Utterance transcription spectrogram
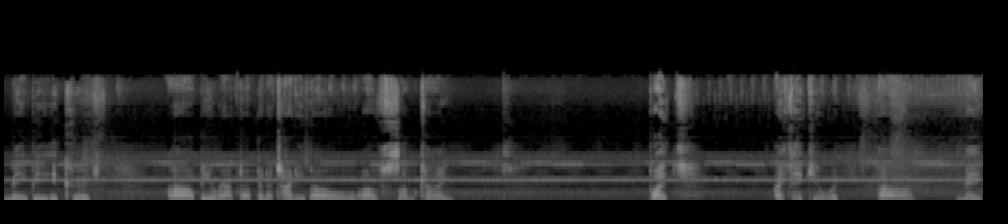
Maybe it could uh, be wrapped up in a tiny bow of some kind. But I think it would uh, make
